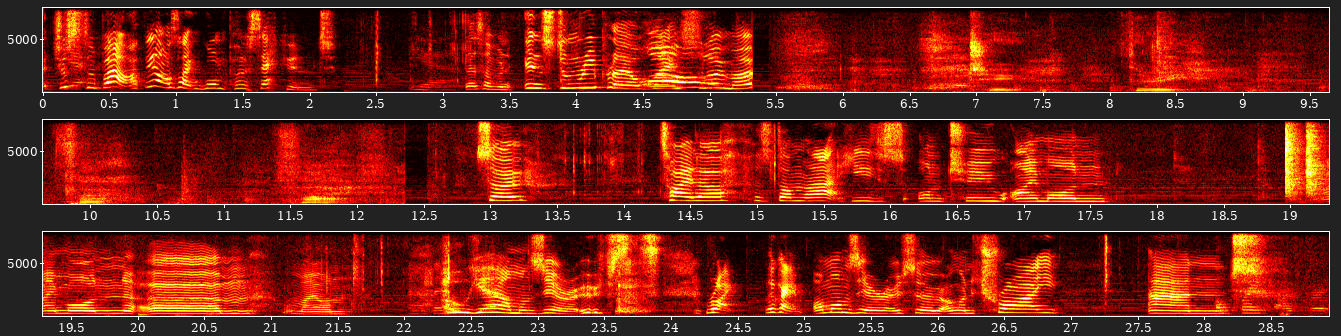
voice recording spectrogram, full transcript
it? Just about. I think that was like one per second. Yeah. Let's have an instant replay of that in slow mo. two, three, four, five. So, Tyler has done that. He's on two. I'm on. I'm on. Um, what am I on? Oh yeah, I'm on zero. Oops. right. Okay, I'm on zero. So I'm gonna try, and I'll break. I'll break.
